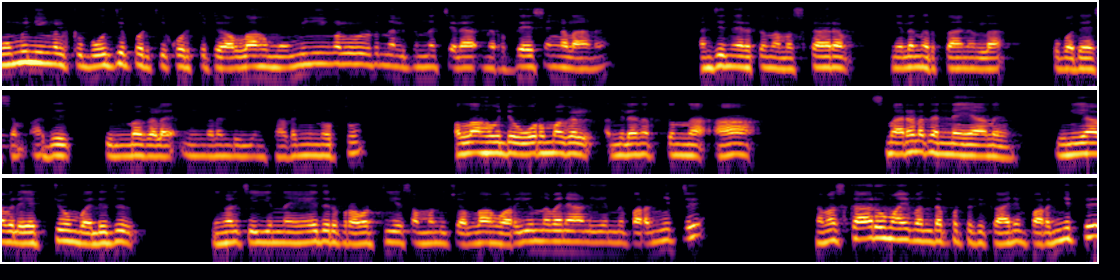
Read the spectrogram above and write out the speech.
മുമിനീങ്ങൾക്ക് ബോധ്യപ്പെടുത്തി കൊടുത്തിട്ട് അള്ളാഹു മോമിനിയങ്ങളോട് നൽകുന്ന ചില നിർദ്ദേശങ്ങളാണ്. അഞ്ചു നേരത്തെ നമസ്കാരം നിലനിർത്താനുള്ള ഉപദേശം. അത് തിന്മകളെ നിങ്ങൾ എന്ത് ചെയ്യും? തടഞ്ഞു നിർത്തും. അള്ളാഹുവിന്റെ ഓർമ്മകൾ നിലനിർത്തുന്ന ആ സ്മരണ തന്നെയാണ് ദുനിയാവിലെ ഏറ്റവും വലുത്. നിങ്ങൾ ചെയ്യുന്ന ഏതൊരു പ്രവൃത്തിയെ സംബന്ധിച്ച് അള്ളാഹു അറിയുന്നവനാണ് എന്ന് പറഞ്ഞിട്ട് നമസ്കാരവുമായി ബന്ധപ്പെട്ടൊരു കാര്യം പറഞ്ഞിട്ട്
